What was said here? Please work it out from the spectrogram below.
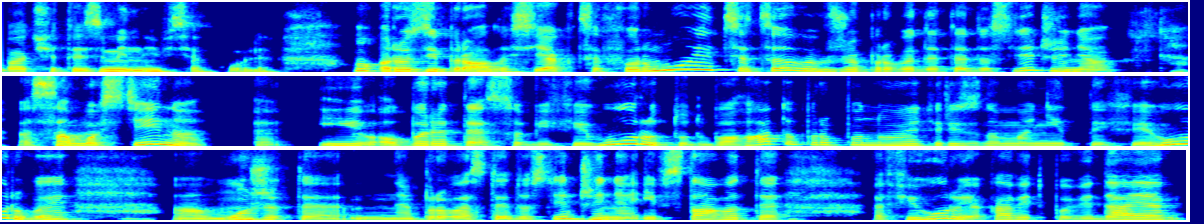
Бачите, змінився колір. Ну, розібрались, як це формується. Це ви вже проведете дослідження е, самостійно е, і оберете собі фігуру. Тут багато пропонують різноманітних фігур. Ви е, можете провести дослідження і вставити фігуру, яка відповідає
